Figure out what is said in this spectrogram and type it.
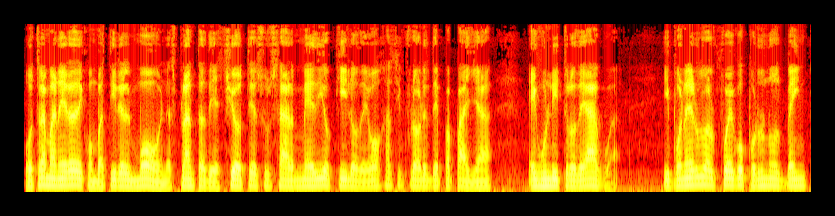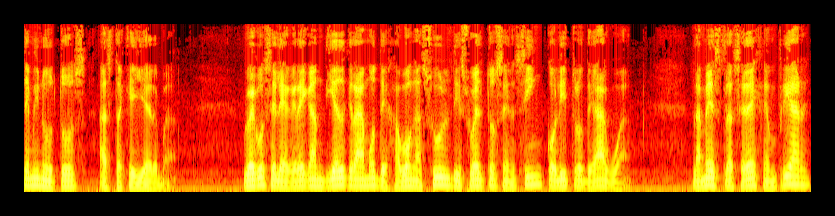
Otra manera de combatir el moho en las plantas de achiote es usar medio kilo de hojas y flores de papaya en un litro de agua y ponerlo al fuego por unos 20 minutos hasta que hierva. Luego se le agregan 10 gramos de jabón azul disueltos en 5 litros de agua. La mezcla se deja enfriar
